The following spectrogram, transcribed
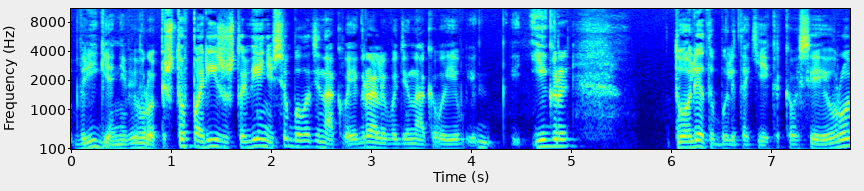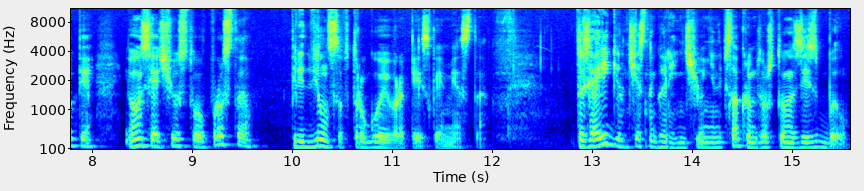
в Риге, а не в Европе. Что в Париже, что в Вене, все было одинаково. Играли в одинаковые игры. Туалеты были такие, как во всей Европе. И он себя чувствовал просто передвинулся в другое европейское место. То есть о Риге он, честно говоря, ничего не написал, кроме того, что он здесь был.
